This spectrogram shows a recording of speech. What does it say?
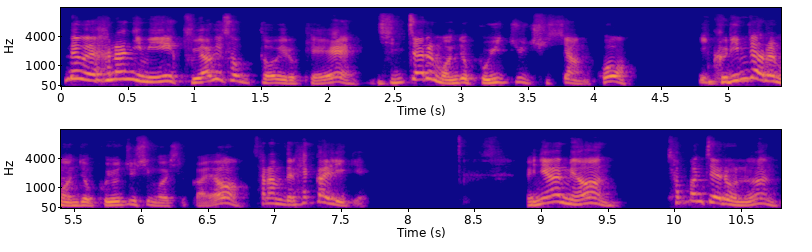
근데 왜 하나님이 구약에서부터 이렇게 진짜를 먼저 보여주시지 않고 이 그림자를 먼저 보여주신 것일까요? 사람들 헷갈리게. 왜냐하면 첫 번째로는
